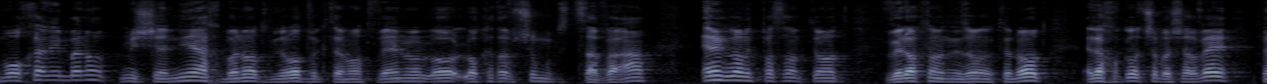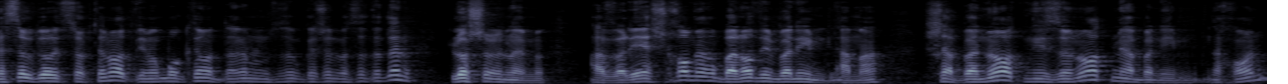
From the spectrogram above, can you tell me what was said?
כמו כן עם בנות, מי שהניח בנות גדולות וקטנות ואין לו, לא, לא כתב שום צוואה, אין גדולות מתפרסמות קטנות ולא קטנות נזונות קטנות, אלא חוקות שבשווה, נעשו גדולות אצלו קטנות, ואם אמרו קטנות, נראה לנו קשות ונעשו נתן, לא שומעים להם. אבל יש חומר בנות מבנים, למה? שהבנות ניזונות מהבנים, נכון?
